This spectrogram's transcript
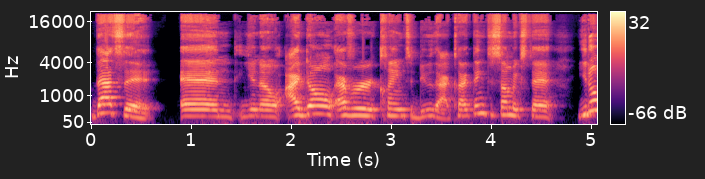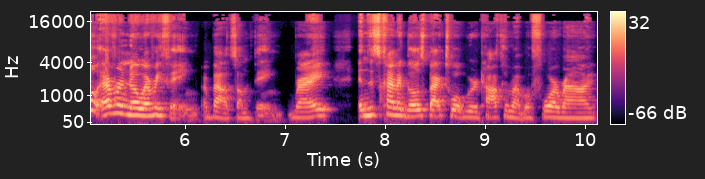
That's it. And you know, I don't ever claim to do that cuz I think to some extent you don't ever know everything about something, right? And this kind of goes back to what we were talking about before around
